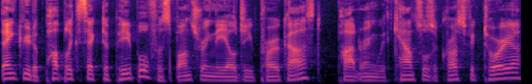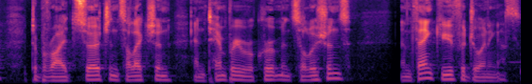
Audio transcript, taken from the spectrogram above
Thank you to public sector people for sponsoring the lg procast partnering with councils across victoria to provide search and selection and temporary recruitment solutions. And thank you for joining us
